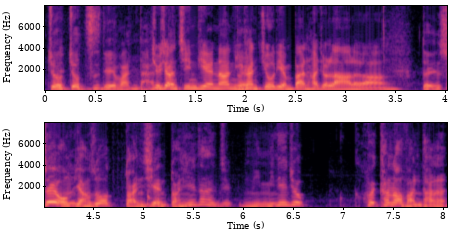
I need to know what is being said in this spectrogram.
就就止跌反弹。就像今天呢、啊，你看九点半它就拉了啊。对，所以我们讲说短线，短线上就你明天就会看到反弹了。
